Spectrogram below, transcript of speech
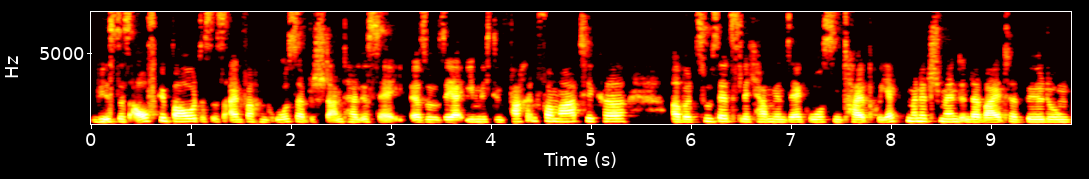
Wie ist das aufgebaut? Es ist einfach ein großer Bestandteil, ist sehr, also sehr ähnlich dem Fachinformatiker. Aber zusätzlich haben wir einen sehr großen Teil Projektmanagement in der Weiterbildung.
